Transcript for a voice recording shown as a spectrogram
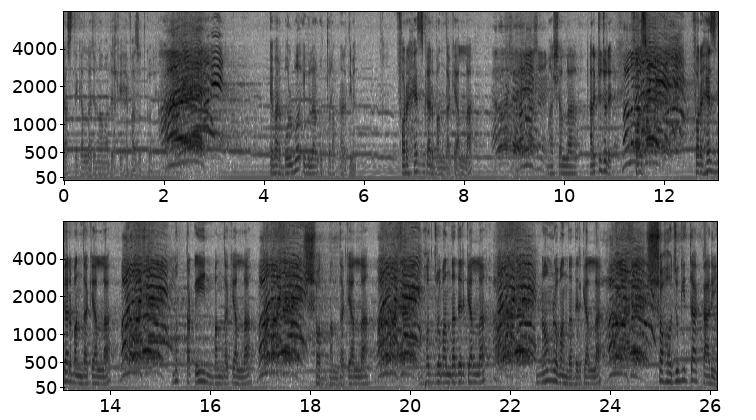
কাজ থেকে আল্লাহ যেন আমাদেরকে হেফাজত করে। এবার বলব এগুলার উত্তর আপনারা দিবেন। ফরহেজগার বান্দাকে আল্লাহ মাশাল্লাহ আরেকটু জোরে। ফরহেজগার বান্দাকে আল্লাহ। মুত্তাকিন বান্দাকে আল্লাহ। সৎ বান্দাকে আল্লাহ। ভদ্র বান্দাদেরকে আল্লাহ। নম্র বান্দাদেরকে আল্লাহ। সহযোগিতাকারী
